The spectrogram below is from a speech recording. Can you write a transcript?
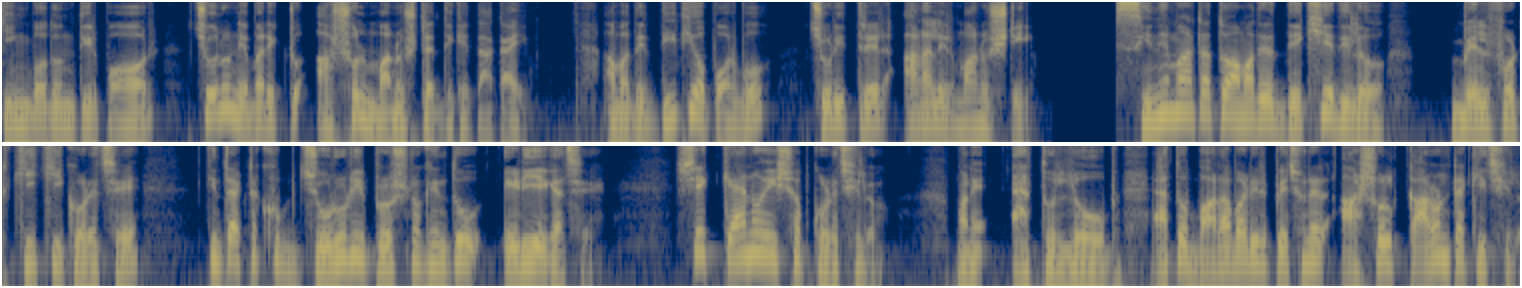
কিংবদন্তির পর চলুন এবার একটু আসল মানুষটার দিকে তাকাই। আমাদের দ্বিতীয় পর্ব চরিত্রের আড়ালের মানুষটি। সিনেমাটা তো আমাদের দেখিয়ে দিল বেলফোর্ট কি কি করেছে, কিন্তু একটা খুব জরুরি প্রশ্ন কিন্তু এড়িয়ে গেছে। সে কেন এইসব করেছিল? মানে এত লোভ, এত বাড়াবাড়ির পেছনের আসল কারণটা কি ছিল?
